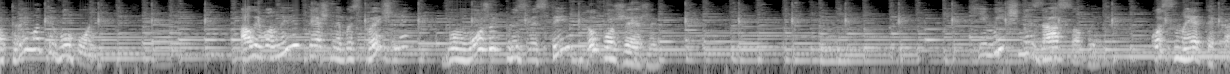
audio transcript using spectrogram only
отримати вогонь. Але вони теж небезпечні, бо можуть призвести до пожежі. Хімічні засоби, косметика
